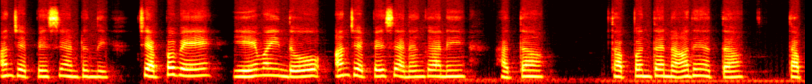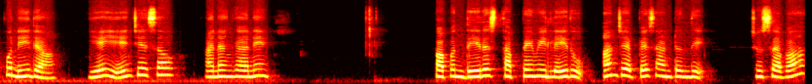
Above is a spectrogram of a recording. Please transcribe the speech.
అని చెప్పేసి అంటుంది. చెప్పవే ఏమైందో అని చెప్పేసి అనగానే అత్త తప్పంతా నాదే అత్త. తప్పు నీదా? ఏ ఏం చేసావు అనగానే పాపం ధీరజ్ తప్పేమీ లేదు అని చెప్పేసి అంటుంది. చూసావా?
